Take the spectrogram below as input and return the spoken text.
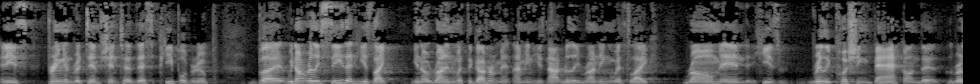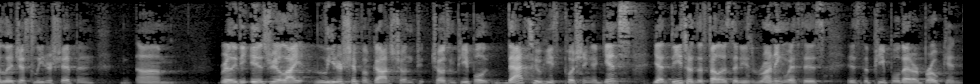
and he's bringing redemption to this people group. But we don't really see that he's like, you know, running with the government. I mean, he's not really running with like Rome, and he's really pushing back on the religious leadership and um, really the Israelite leadership of God's chosen people. That's who he's pushing against. Yet these are the fellows that he's running with is is the people that are broken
